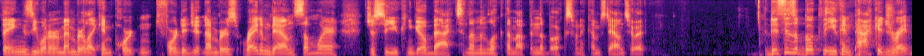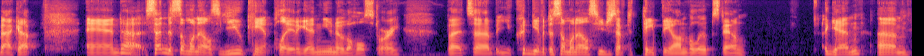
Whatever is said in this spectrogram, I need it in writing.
things you want to remember, like important four digit numbers, write them down somewhere just so you can go back to them and look them up in the books when it comes down to it. This is a book that you can package right back up and uh, send to someone else. You can't play it again. You know the whole story, but uh, but you could give it to someone else. You just have to tape the envelopes down again. Um,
